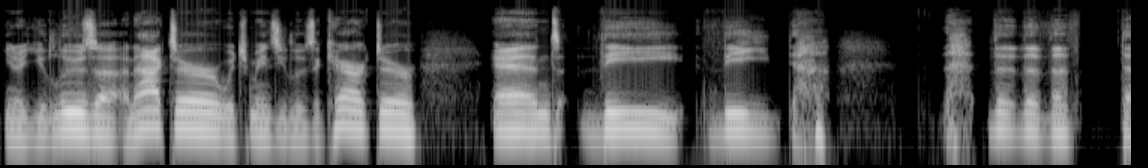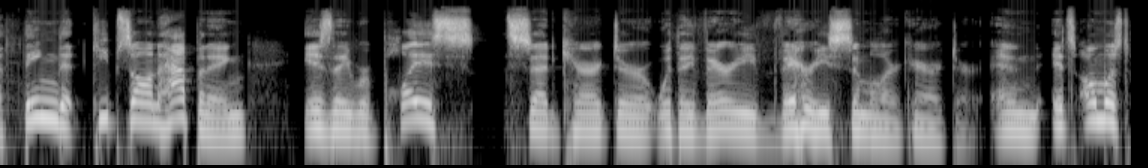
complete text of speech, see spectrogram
you know, you lose a, an actor, which means you lose a character, and the the the the the, the thing that keeps on happening is they replace said character with a very very similar character and it's almost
